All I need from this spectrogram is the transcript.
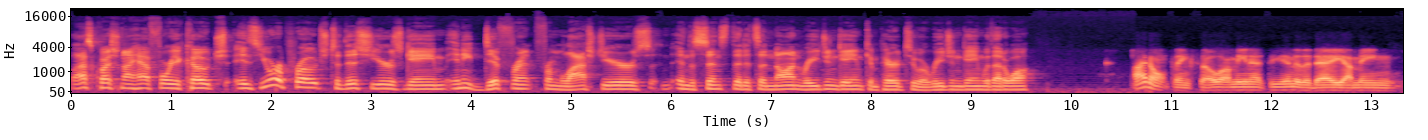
Last question I have for you, Coach. Is your approach to this year's game any different from last year's in the sense that it's a non region game compared to a region game with Etowah? I don't think so. I mean, at the end of the day, I mean,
